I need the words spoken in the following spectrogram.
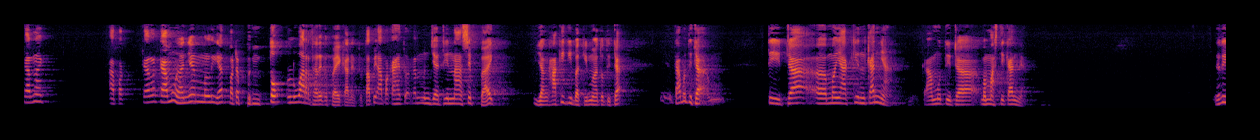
karena apa? Karena kamu hanya melihat pada bentuk luar dari kebaikan itu, tapi apakah itu akan menjadi nasib baik yang hakiki bagimu atau tidak? Kamu tidak tidak e, meyakinkannya, kamu tidak memastikannya. Jadi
